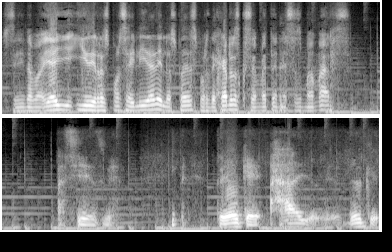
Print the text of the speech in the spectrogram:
Sí, no mames, y hay y irresponsabilidad de los padres por dejarlos que se meten a esas mamadas. Así es, güey. Te digo que, ay, güey, te digo que,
